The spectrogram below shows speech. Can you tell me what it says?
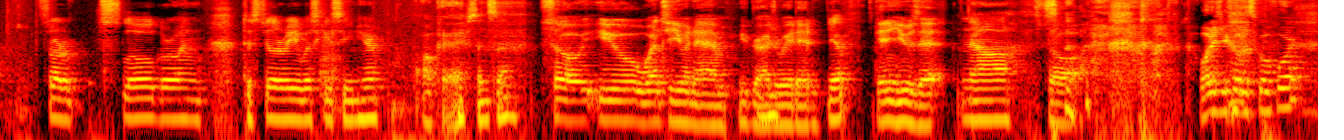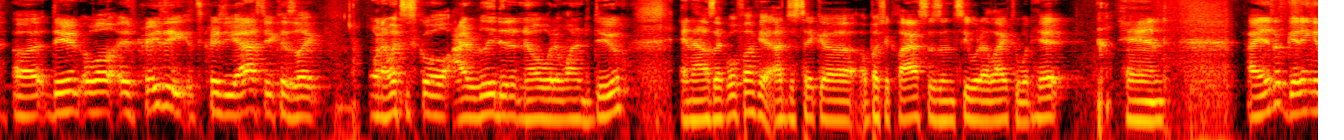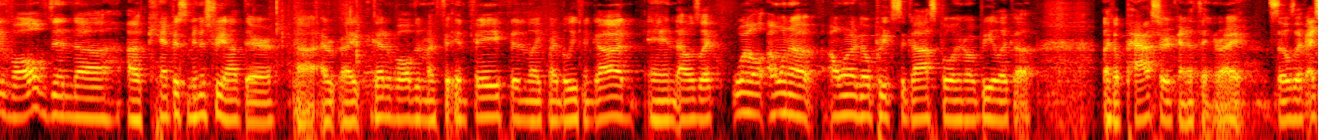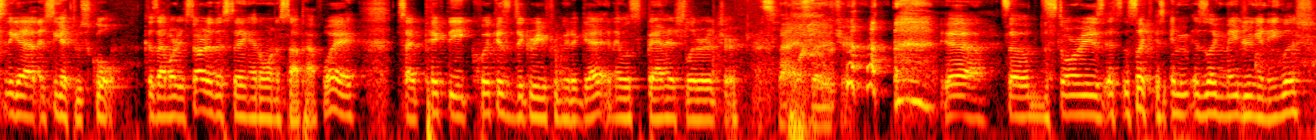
sort of slow growing distillery whiskey scene here Okay. since then. So you went to UNM, you graduated, Yep. didn't use it. Nah. So what did you go to school for? Uh, dude, well, it's crazy. It's crazy you asked, dude, because like when I went to school, I really didn't know what I wanted to do, and I was like, well, fuck it, I'll just take a, a bunch of classes and see what I liked and would hit, and. I ended up getting involved in uh, a campus ministry out there. Uh, I, I got involved in my fa- in faith and like my belief in God, and I was like, well, I wanna I wanna go preach the gospel, you know, be like a like a pastor kind of thing, right? So I was like, I just need to get I just need to get through school because I've already started this thing. I don't want to stop halfway. So I picked the quickest degree for me to get, and it was Spanish literature. Spanish literature. Yeah. So the stories, it's, it's like it's, it's like majoring in English,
